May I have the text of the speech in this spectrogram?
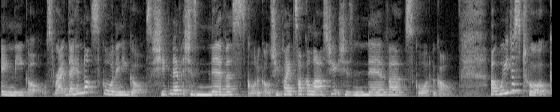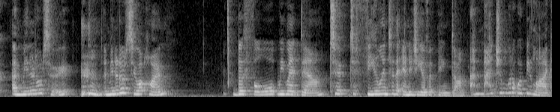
any goals, right? They had not scored any goals. She'd never, she's never scored a goal. She played soccer last year. She's never scored a goal. But we just took a minute or two, a minute or two at home before we went down to, to feel into the energy of it being done. Imagine what it would be like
